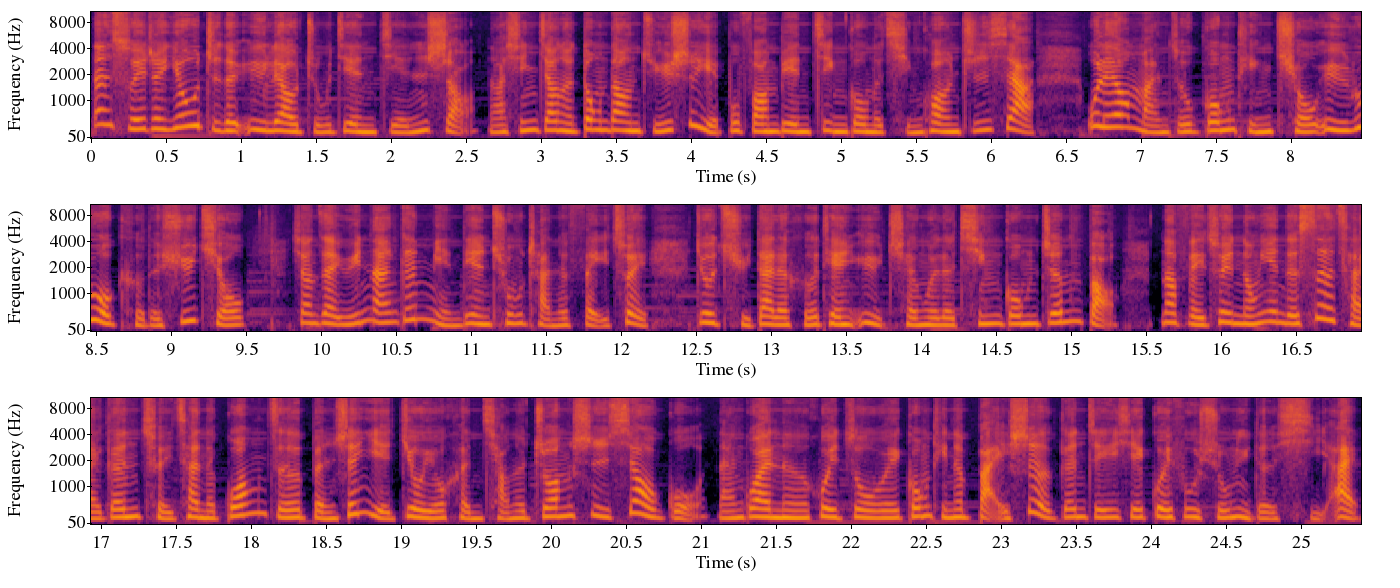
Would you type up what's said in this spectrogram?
但随着优质的玉料逐渐减少，那新疆的动荡局势也不方便进贡的情况之下，为了要满足宫廷求玉若渴的需求，像在云南跟缅甸出产的翡翠，就取代了和田玉，成为了清宫珍宝。那翡翠浓艳的色彩跟璀璨的光泽，本身也就有很强的装饰效果，难怪呢会作为宫廷的摆设，跟着一些贵妇淑女的喜爱。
